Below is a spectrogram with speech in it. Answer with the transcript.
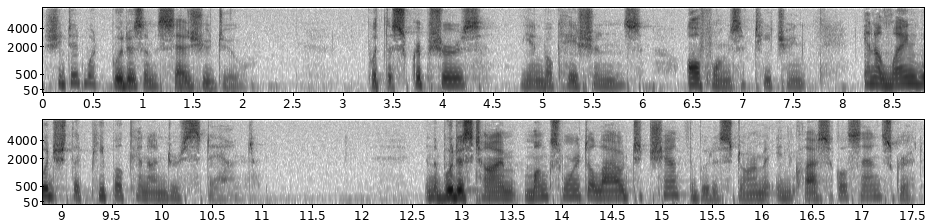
she did what Buddhism says you do put the scriptures, the invocations, all forms of teaching in a language that people can understand. In the Buddha's time, monks weren't allowed to chant the Buddhist Dharma in classical Sanskrit.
